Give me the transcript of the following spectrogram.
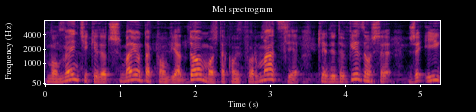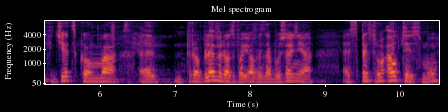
w momencie, kiedy otrzymają taką wiadomość, taką informację, kiedy dowiedzą się, że ich dziecko ma problemy rozwojowe, zaburzenia spektrum autyzmu,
